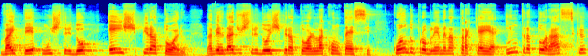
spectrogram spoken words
vai ter um estridor expiratório. Na verdade, o estridor expiratório acontece quando o problema é na traqueia intratorácica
